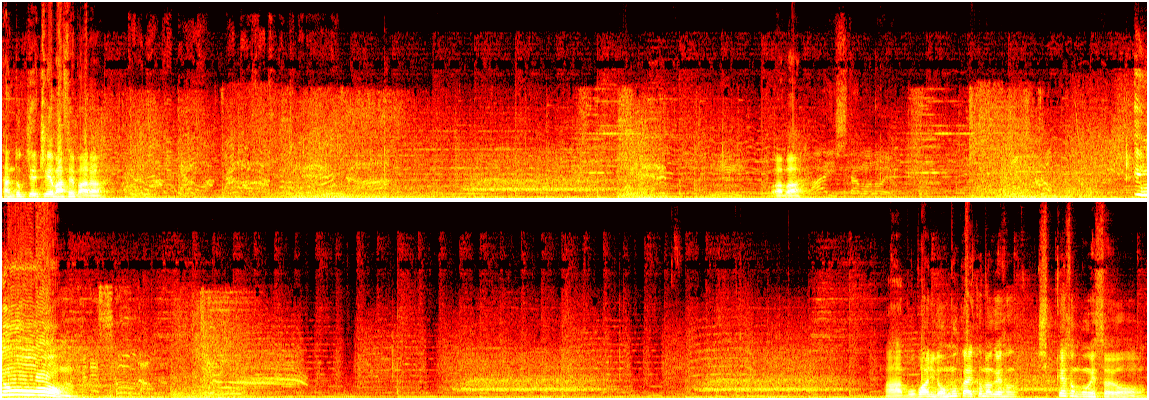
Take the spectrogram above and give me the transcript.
단독 질주의 맛을 봐라. 와봐. 이놈! 아 모반이 너무 깔끔하게 성, 쉽게 성공했어요.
